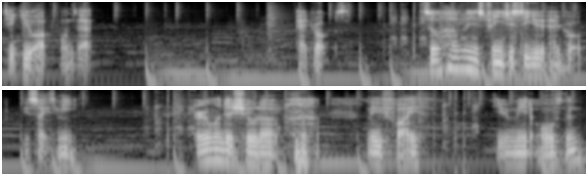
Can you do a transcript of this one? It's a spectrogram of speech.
take you up on that. Airdrops. So how many strangers did you airdrop besides me? Everyone that showed up, maybe five. You meet all of them?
